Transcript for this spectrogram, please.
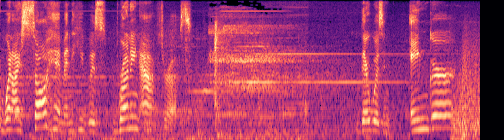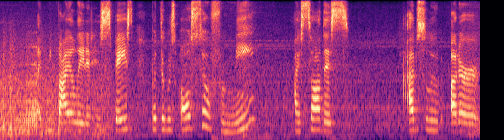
When I saw him and he was running after us, there was an anger, like we violated his space, but there was also, for me, I saw this absolute, utter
